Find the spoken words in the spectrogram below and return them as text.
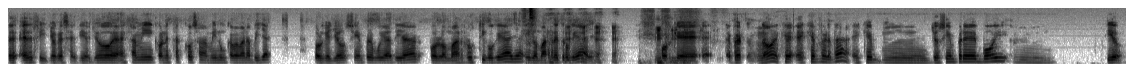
Es es decir, yo qué sé, tío, yo es que a mí con estas cosas a mí nunca me van a pillar, porque yo siempre voy a tirar por lo más rústico que haya y lo más retro que haya. Porque, eh, no, es que, es que es verdad, es que mm, yo siempre voy, mm, tío,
